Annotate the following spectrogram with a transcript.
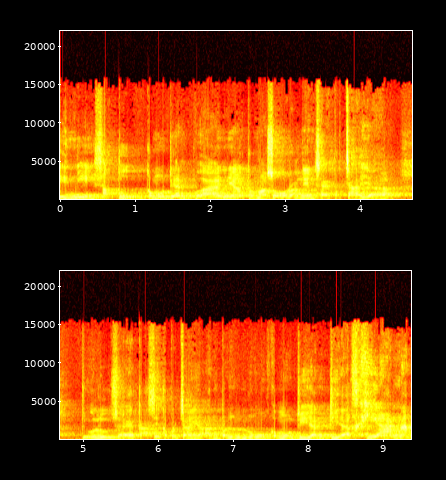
ini satu. Kemudian banyak termasuk orang yang saya percaya. Dulu saya kasih kepercayaan penuh kemudian dia khianat.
